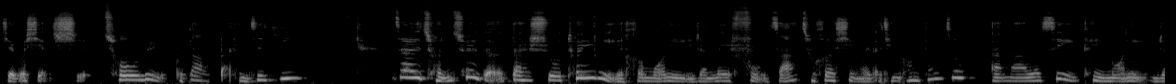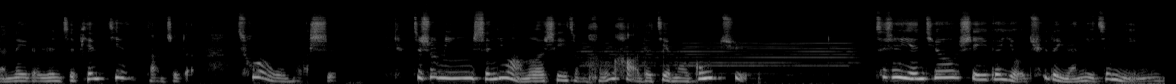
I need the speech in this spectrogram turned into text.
结果显示错误率不到百分之一。在纯粹的代数推理和模拟人类复杂组合行为的情况当中，MLC 可以模拟人类的认知偏见导致的错误模式。这说明神经网络是一种很好的建模工具。这项研究是一个有趣的原理证明，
